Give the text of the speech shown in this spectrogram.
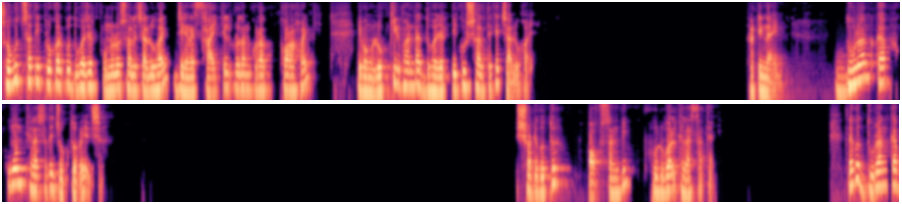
সবুজ সাথী প্রকল্প দু হাজার পনেরো সালে চালু হয়, যেখানে সাইকেল প্রদান করা করা হয় এবং লক্ষ্মীর ভাণ্ডার দু হাজার একুশ সাল থেকে চালু হয়। থার্টি নাইন। দুরান্ত কাপ কোন খেলার সাথে যুক্ত রয়েছে? সঠিক উত্তর, অপশন বি, ফুটবল খেলার সাথে। দেখো দুরান কাপ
